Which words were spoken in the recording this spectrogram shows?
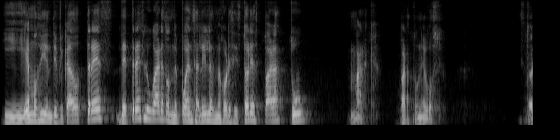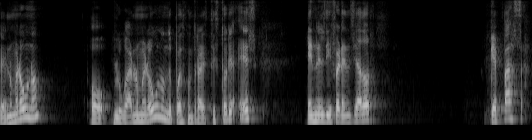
y hemos identificado tres de tres lugares donde pueden salir las mejores historias para tu marca, para tu negocio. Historia número uno, o lugar número uno donde puedes encontrar esta historia, es en el diferenciador. ¿Qué pasa?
